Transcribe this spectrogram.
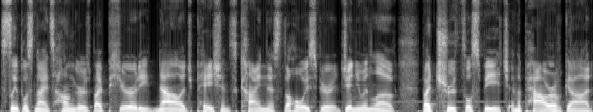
sleepless nights, hungers, by purity, knowledge, patience, kindness, the Holy Spirit, genuine love, by truthful speech, and the power of God,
